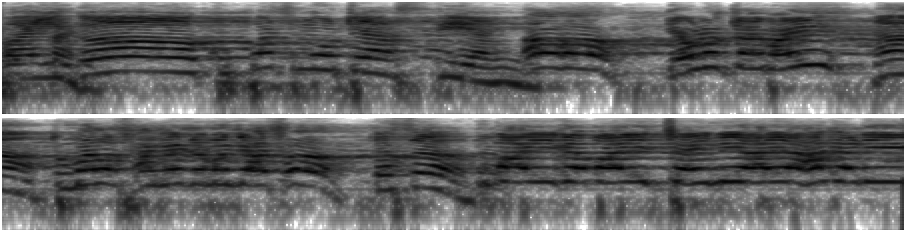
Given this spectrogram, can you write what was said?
बाई वापर ग खूपच मोठी असती आहे. एवढंच नाही बाई. हा. तुम्हाला सांगायचं म्हणजे असं. कसं? बाई ग बाई चैनी आहे हा गाडी.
